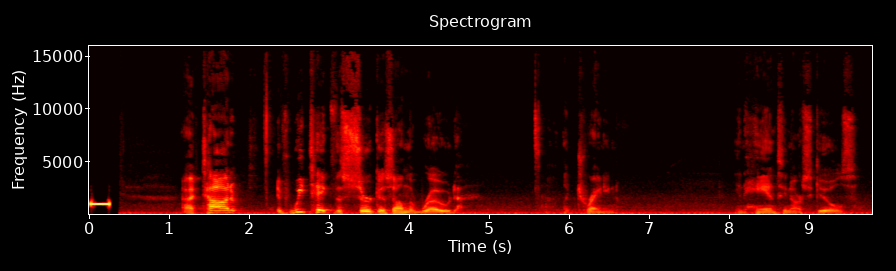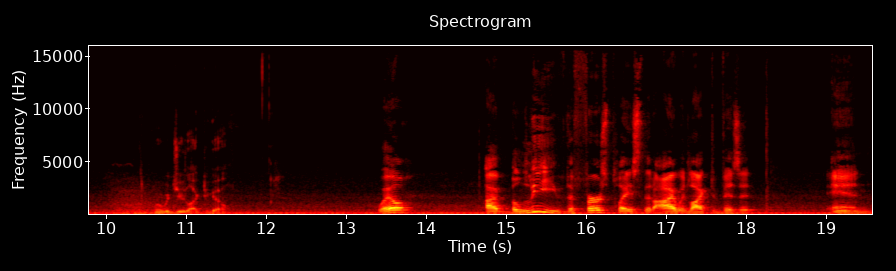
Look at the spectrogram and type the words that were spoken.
All right, Todd, if we take the circus on the road, like training, enhancing our skills, where would you like to go? Well, I believe the first place that I would like to visit, and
